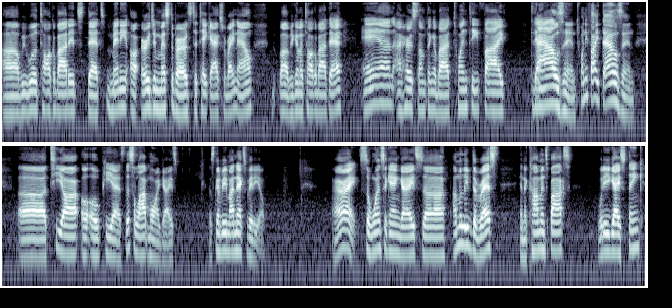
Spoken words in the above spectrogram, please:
Uh, we will talk about it that many are urging Mr. Burns to take action right now. Uh, we're going to talk about that. And I heard something about 25,000. 25,000 uh, T-R-O-O-P-S. This is a lot more, guys. That's going to be my next video. Alright, so once again, guys, uh, I'm going to leave the rest in the comments box. What do you guys think?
